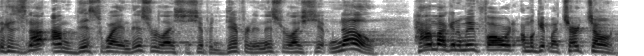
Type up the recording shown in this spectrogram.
Because it's not I'm this way in this relationship and different in this relationship. No. How am I going to move forward? I'm going to get my church on. In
